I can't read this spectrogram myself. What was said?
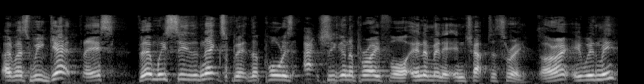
And as we get this, then we see the next bit that Paul is actually going to pray for in a minute in chapter 3. All right? Are you with me?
